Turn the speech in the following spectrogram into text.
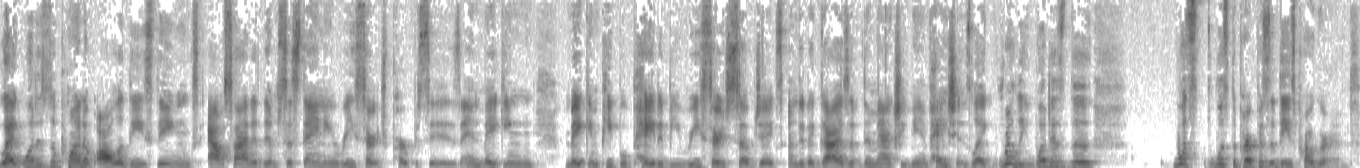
Like what is the point of all of these things outside of them sustaining research purposes and making making people pay to be research subjects under the guise of them actually being patients? Like really what is the what's what's the purpose of these programs?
